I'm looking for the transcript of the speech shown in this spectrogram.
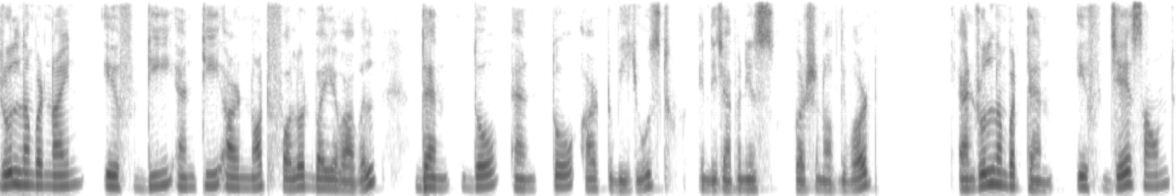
Rule number nine, if D and T are not followed by a vowel, then do and to are to be used in the Japanese version of the word. And rule number 10, if J sound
